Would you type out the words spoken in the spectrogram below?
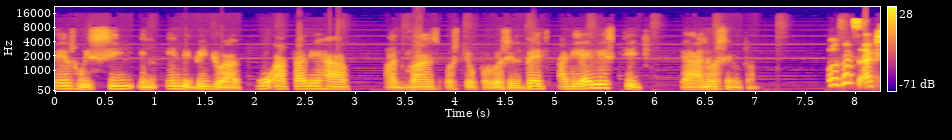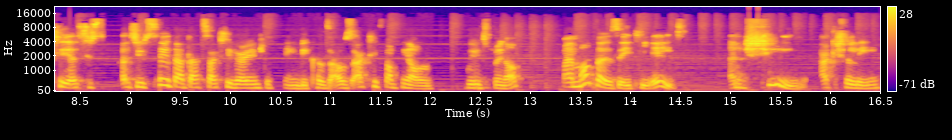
things we see in individuals who actually have advanced osteoporosis, but at the early stage there are no symptoms. Well, that's actually, as you, as you say that, that's actually very interesting because I was actually something I was going to bring up. My mother is 88 and she actually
